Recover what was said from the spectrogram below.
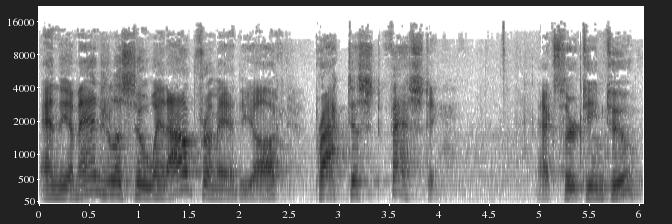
and the evangelists who went out from Antioch practiced fasting. Acts 13 2.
